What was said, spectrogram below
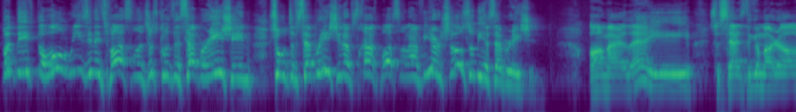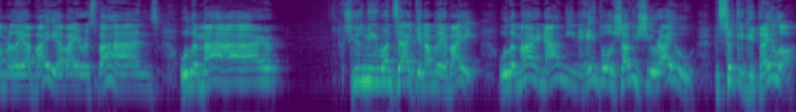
but if the whole reason it's possible is just because of the separation, so the separation of Schach Basel and Avir should also be a separation. Amar Lei. So says the Gemara, Amar Lei Abayi. Abayi responds, Ulamar. Excuse me one second. Amar Lei Abayi. Ulamar nami nehedol shavi shirayu. B'sukkah gedayla.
